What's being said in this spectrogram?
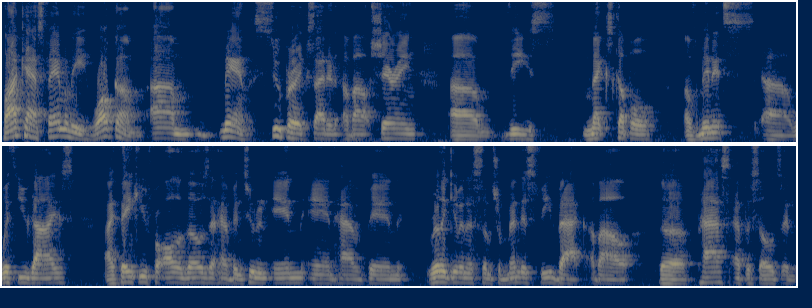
Podcast family, welcome. Um, man, super excited about sharing um, these next couple of minutes uh, with you guys. I thank you for all of those that have been tuning in and have been really giving us some tremendous feedback about the past episodes and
